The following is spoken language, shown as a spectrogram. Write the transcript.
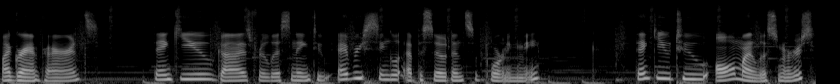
my grandparents. Thank you guys for listening to every single episode and supporting me. Thank you to all my listeners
